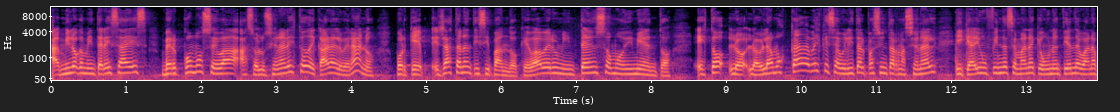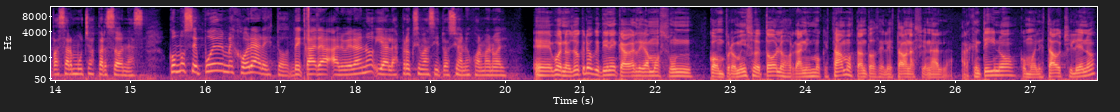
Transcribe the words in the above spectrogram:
a mí lo que me interesa es ver cómo se va a solucionar esto de cara al verano, porque ya están anticipando que va a haber un intenso movimiento. Esto lo, hablamos cada vez que se habilita el paso internacional y que hay un fin de semana que uno entiende van a pasar muchas personas. ¿Cómo se puede mejorar esto de cara al verano y a las próximas situaciones, Juan Manuel? Eh, bueno, yo creo que tiene que haber, digamos, un compromiso de todos los organismos que estamos, tanto del Estado Nacional argentino como el Estado chileno,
